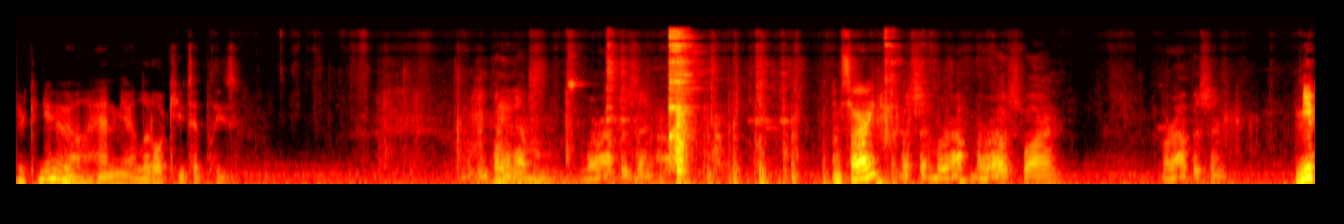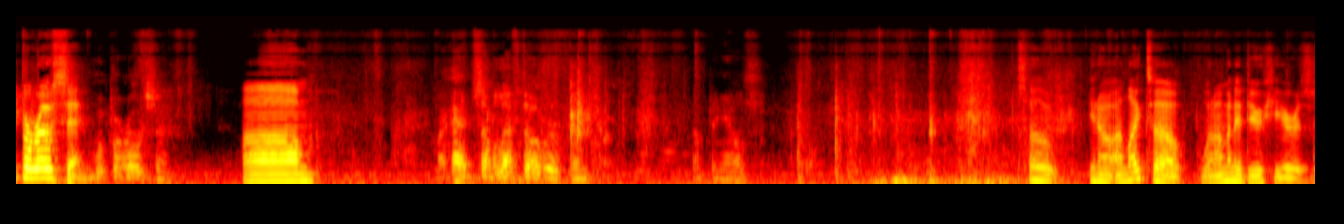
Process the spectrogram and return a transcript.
Caesar, can you uh, hand me a little Q-tip, please? I've been putting up Marophacin. I'm sorry? What's it, Maro- Marosporin? Marophacin? Mupirocin. Mupirocin. Um, I had some left over from something else. so, you know, I'd like to, what I'm going to do here is,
